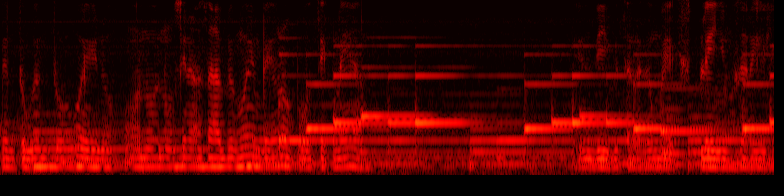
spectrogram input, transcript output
Ganto-ganto ko eh, no? kung ano-anong sinasabi ko ngayon, pero putik na yan. Hindi ko talaga ma-explain yung sarili ko,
